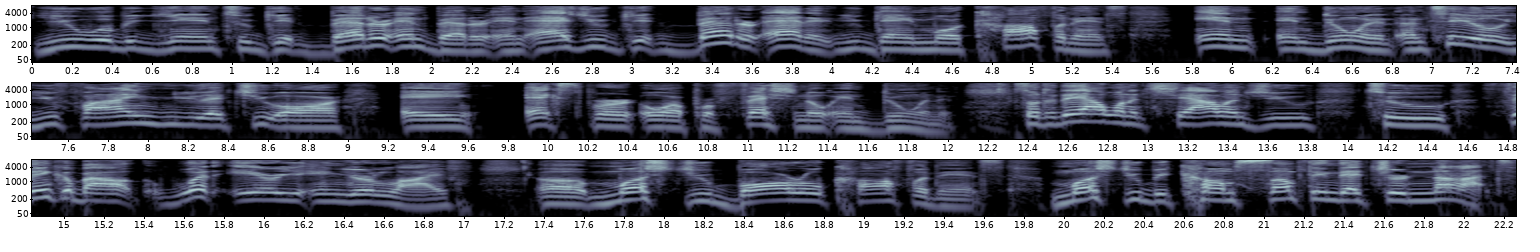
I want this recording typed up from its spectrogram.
you will begin to get better and better. And as you get better at it, you gain more confidence in, in doing it until you find that you are a expert or a professional in doing it. So today I want to challenge you to think about what area in your life uh, must you borrow confidence? Must you become something that you're not?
